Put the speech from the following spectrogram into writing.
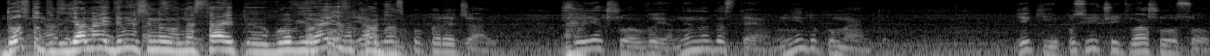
Доступ, Надання я закону навіть дивився ну, на сайт е, Gov.ua Тобто, я заходжу. вас попереджаю, що якщо ви не надасте мені документи, які посвідчують вашу особу,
